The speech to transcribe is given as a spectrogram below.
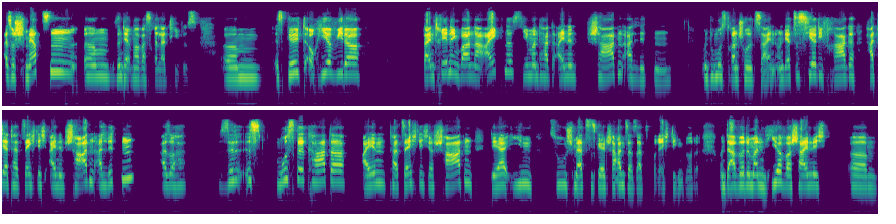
Also Schmerzen ähm, sind ja immer was Relatives. Ähm, es gilt auch hier wieder, dein Training war ein Ereignis, jemand hat einen Schaden erlitten und du musst dran schuld sein. Und jetzt ist hier die Frage, hat er tatsächlich einen Schaden erlitten? Also ist Muskelkater ein tatsächlicher Schaden, der ihn zu Schmerzensgeld Schadensersatz berechtigen würde. Und da würde man hier wahrscheinlich ähm,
